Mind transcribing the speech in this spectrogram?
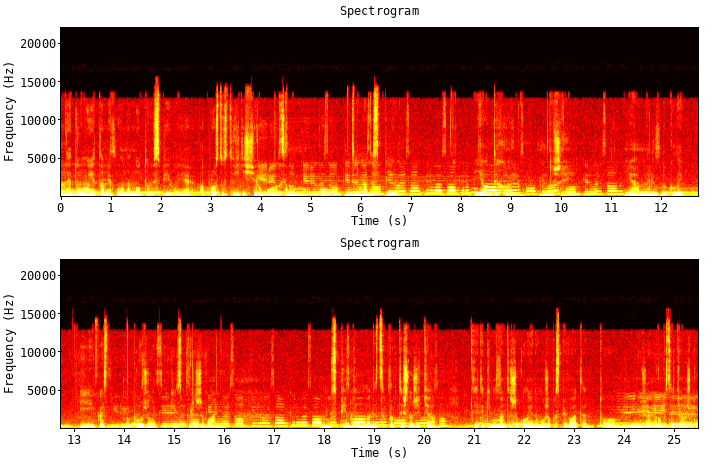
не думає там, яку вона ноту виспівує, а просто стоїть і щиро молиться Богу. Ну, Для мене спів. Я віддихаю душею. Я не люблю, коли є якась напруженість, якісь переживання. Ну, спів для мене це практично життя. Є такі моменти, що коли я не можу поспівати, то мені вже робиться тяжко.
